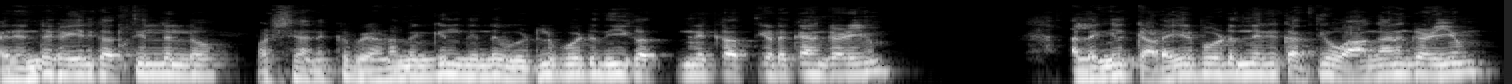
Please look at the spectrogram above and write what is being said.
അതിന് കയ്യിൽ കത്തിയില്ലല്ലോ. പക്ഷെ എനിക്ക് വേണമെങ്കിൽ നിന്റെ വീട്ടിൽ പോയിട്ട് നീ കത്തി നിനക്ക് കത്തി എടുക്കാൻ കഴിയും. അല്ലെങ്കിൽ കടയിൽ പോയിട്ട് നിനക്ക് കത്തി വാങ്ങാനും കഴിയും.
